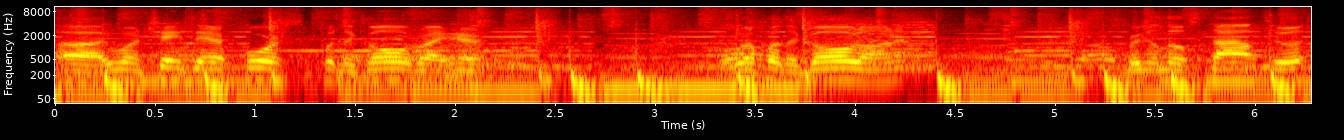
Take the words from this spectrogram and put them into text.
uh, we're gonna change the Air Force, put the gold right here. We're gonna put the gold on it, bring a little style to it,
